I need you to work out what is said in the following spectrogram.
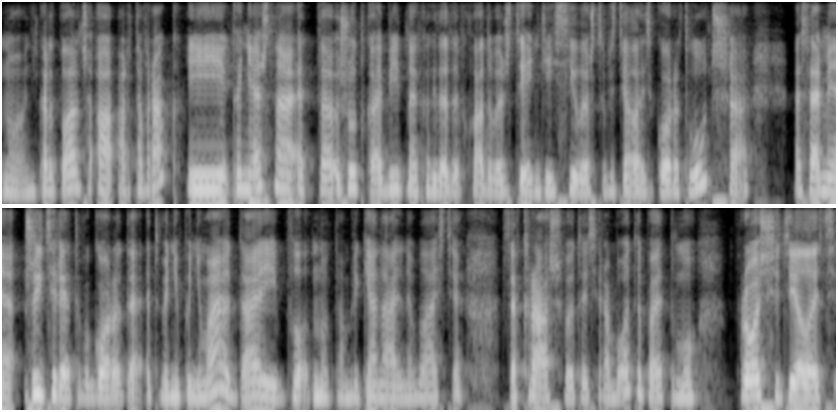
ну, не карт-бланш, а артовраг. И, конечно, это жутко обидно, когда ты вкладываешь деньги и силы, чтобы сделать город лучше, а сами жители этого города этого не понимают, да, и ну, там региональные власти закрашивают эти работы, поэтому проще делать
